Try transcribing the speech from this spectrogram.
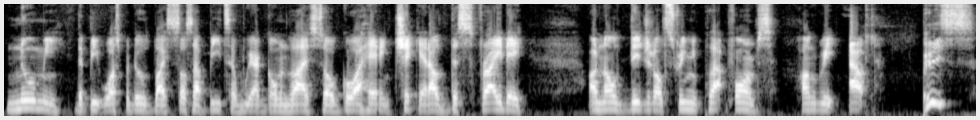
New Me. The beat was produced by Szosa Beatz and we are going live. So go ahead and check it out this Friday on all digital streaming platforms. HNGRY out. Peace.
